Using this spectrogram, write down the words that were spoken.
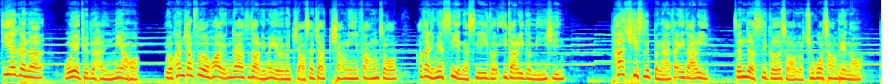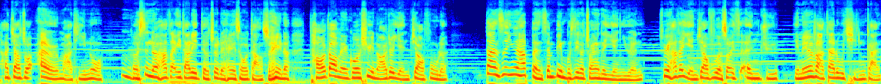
第二个呢，我也觉得很妙哦。有看《教父》的话，也应该要知道里面有一个角色叫强尼方舟，他在里面饰演的是一个意大利的明星。他其实本来在意大利真的是歌手，有出过唱片哦。他叫做艾尔马提诺，可是呢，他在意大利得罪了黑手党，所以呢，逃到美国去，然后就演教父了。但是因为他本身并不是一个专业的演员，所以他在演教父的时候一直 NG，也没办法带入情感。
